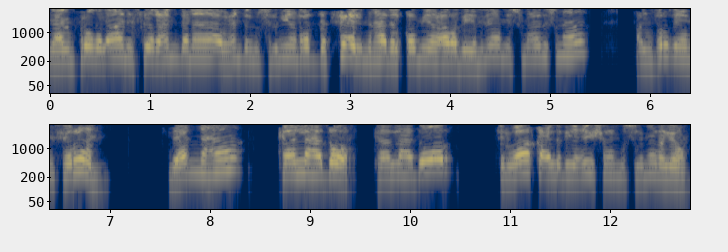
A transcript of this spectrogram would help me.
يعني المفروض الآن يصير عندنا أو عند المسلمين ردة فعل من هذه القومية العربية. من يوم يسمعون اسمها؟ المفروض ينفرون لأنها كان لها دور. كان لها دور في الواقع الذي يعيشه المسلمون اليوم.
